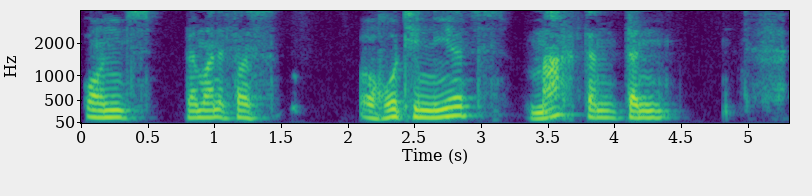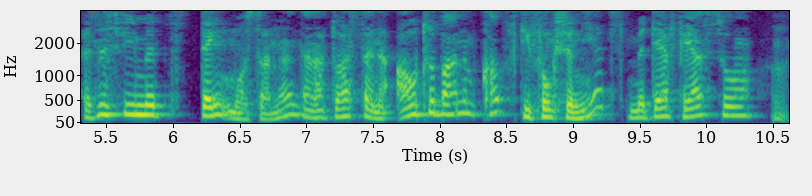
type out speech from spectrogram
Und wenn man etwas routiniert macht, dann, dann, es ist wie mit Denkmustern, ne? Dann, du hast deine Autobahn im Kopf, die funktioniert, mit der fährst du mhm.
